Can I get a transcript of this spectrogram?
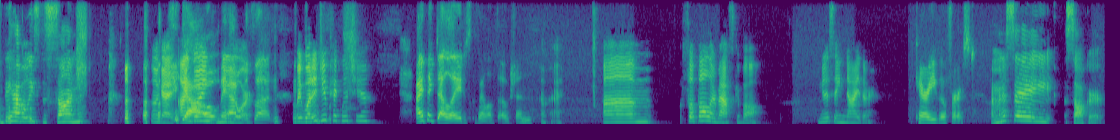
They have at least the sun. Okay, yeah. I'm going oh, New they have York. the sun. Wait, what did you pick, Lucia? I picked LA just because I love the ocean. Okay. Um, football or basketball? I'm gonna say neither. Carrie, you go first. I'm gonna say soccer,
